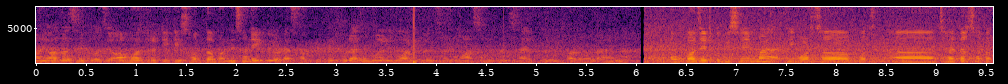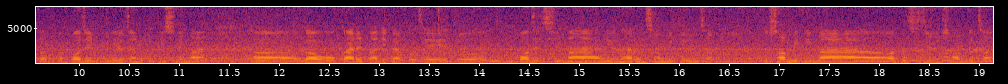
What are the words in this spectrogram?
अनि अध्यक्षको चाहिँ अभद्र के के शब्द भन्ने छ नि एक दुईवटा शब्द। त्यो कुरा चाहिँ मैले गरेको पनि छैन उहाँसँग पनि सायद त्यो रेकर्ड होला होइन। अब बजेटको विषयमा आर्थिक वर्ष पच छत्तर सतहत्तरको बजेट विनियोजनको विषयमा गाउँ कार्यपालिकाको चाहिँ जो बजेट सीमा निर्धारण समिति हुन्छ समितिमा अध्यक्षज्यू संयोजक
